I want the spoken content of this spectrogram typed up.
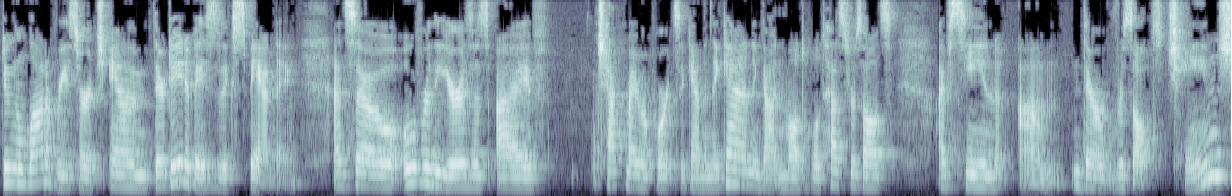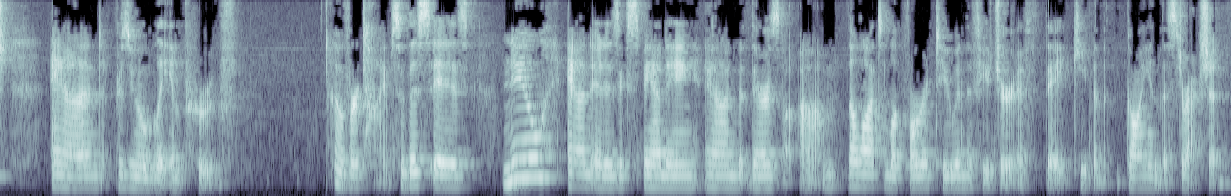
doing a lot of research, and their database is expanding. And so over the years, as I've checked my reports again and again and gotten multiple test results, I've seen um, their results change and presumably improve over time. So this is new and it is expanding and there's um, a lot to look forward to in the future if they keep going in this direction.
